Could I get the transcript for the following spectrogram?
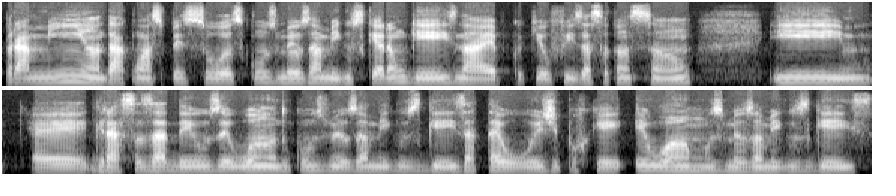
para mim andar com as pessoas, com os meus amigos que eram gays na época que eu fiz essa canção. E é, graças a Deus eu ando com os meus amigos gays até hoje, porque eu amo os meus amigos gays.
